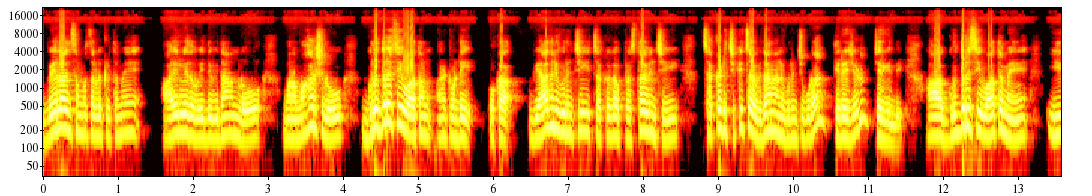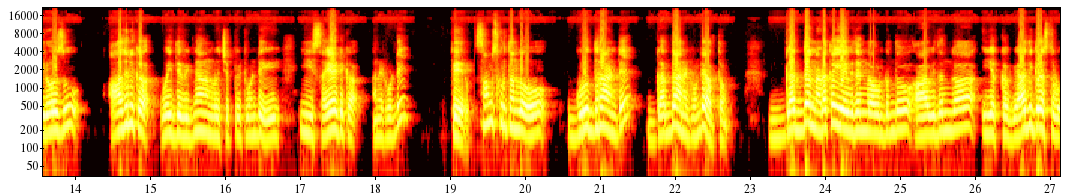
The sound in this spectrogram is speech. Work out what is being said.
వేలాది సంవత్సరాల క్రితమే ఆయుర్వేద వైద్య విధానంలో మన మహర్షులు గృద్రసి వాతం అనేటువంటి ఒక వ్యాధిని గురించి చక్కగా ప్రస్తావించి చక్కటి చికిత్సా విధానాన్ని గురించి కూడా తెలియజేయడం జరిగింది. ఆ గృద్రసి వాతమే ఈరోజు ఆధునిక వైద్య విజ్ఞానంలో చెప్పేటువంటి ఈ సయాటిక అనేటువంటి పేరు. సంస్కృతంలో గురుద్ర అంటే గద్ద అనేటువంటి అర్థం. గద్ద నడక ఏ విధంగా ఉంటుందో ఆ విధంగా ఈ యొక్క వ్యాధిగ్రస్తుడు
